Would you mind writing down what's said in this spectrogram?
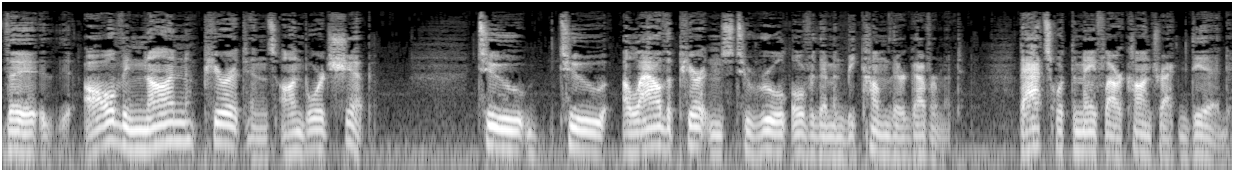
the, all the non Puritans on board ship to, to allow the Puritans to rule over them and become their government. That's what the Mayflower Contract did.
